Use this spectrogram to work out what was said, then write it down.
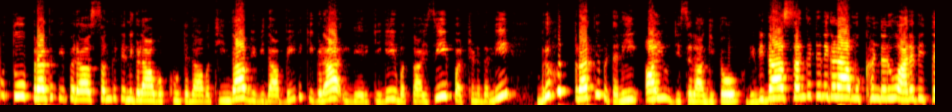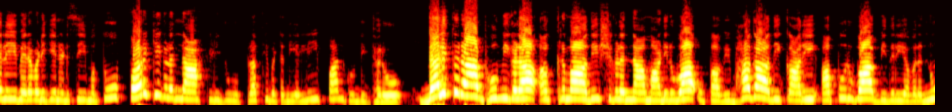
ಮತ್ತು ಪ್ರಗತಿಪರ ಸಂಘಟನೆಗಳ ಒಕ್ಕೂಟದ ವತಿಯಿಂದ ವಿವಿಧ ಬೇಡಿಕೆಗಳ ಈಡೇರಿಕೆಗೆ ಒತ್ತಾಯಿಸಿ ಪಟ್ಟಣದಲ್ಲಿ ಬೃಹತ್ ಪ್ರತಿಭಟನೆ ಆಯೋಜಿಸಲಾಗಿತ್ತು. ವಿವಿಧ ಸಂಘಟನೆಗಳ ಮುಖಂಡರು ಅರೆಬಿತ್ತಲೆ ಮೆರವಣಿಗೆ ನಡೆಸಿ ಮತ್ತು ಪೊರಕೆಗಳನ್ನ ಹಿಡಿದು ಪ್ರತಿಭಟನೆಯಲ್ಲಿ ಪಾಲ್ಗೊಂಡಿದ್ದರು. ದಲಿತರ ಭೂಮಿಗಳ ಅಕ್ರಮ ಆದೇಶಗಳನ್ನ ಮಾಡಿರುವ ಉಪವಿಭಾಗಾಧಿಕಾರಿ ಅಪೂರ್ವ ಬಿದಿರಿ ಅವರನ್ನು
